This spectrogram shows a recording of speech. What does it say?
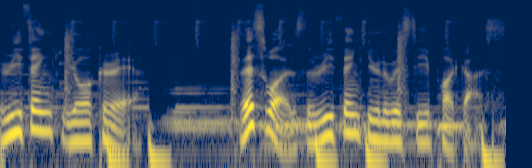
rethink your career. This was the Rethink University podcast.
